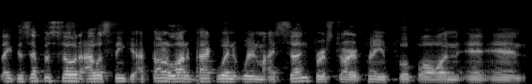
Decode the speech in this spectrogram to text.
like this episode, I was thinking, I thought a lot of back when when my son first started playing football and and, and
